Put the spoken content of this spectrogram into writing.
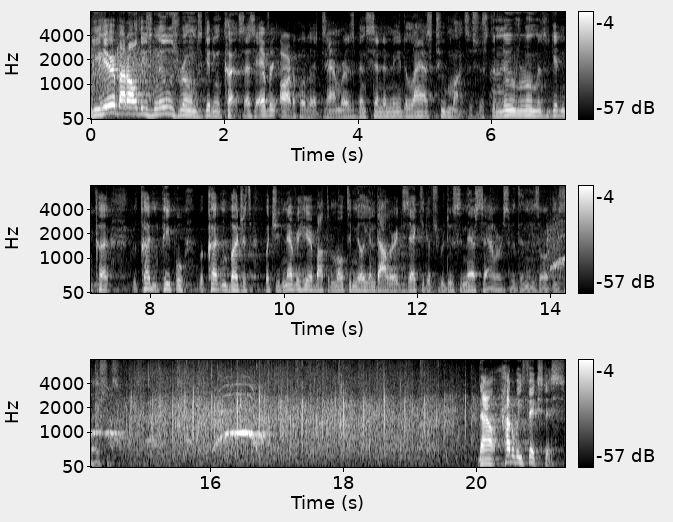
You hear about all these newsrooms getting cuts. That's every article that Tamara has been sending me the last two months. It's just the newsroom is getting cut. We're cutting people, we're cutting budgets, but you never hear about the multi-million dollar executives reducing their salaries within these organizations. Now, how do we fix this?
